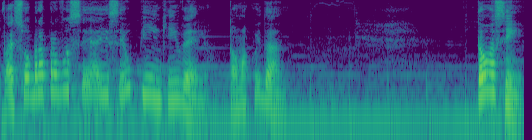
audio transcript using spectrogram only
vai sobrar para você aí ser o pink, hein, velho? Toma cuidado. Então assim,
